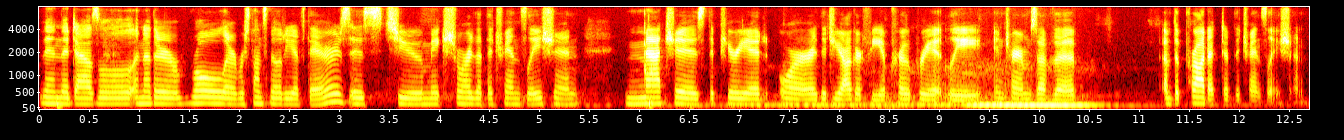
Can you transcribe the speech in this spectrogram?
then the DASL, another role or responsibility of theirs is to make sure that the translation matches the period or the geography appropriately in terms of the of the product of the translation.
